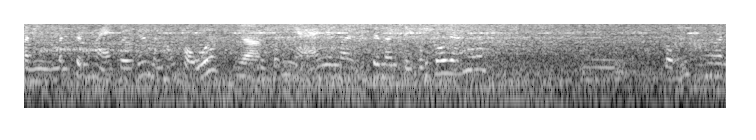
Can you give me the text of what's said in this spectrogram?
mình mình sinh hoạt được mình không phụ á dạ. thì cũng ngại. Nhưng mà cho nên chị cũng cố gắng lắm Ừ, cũng hên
